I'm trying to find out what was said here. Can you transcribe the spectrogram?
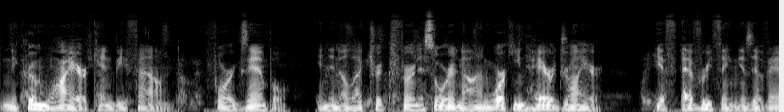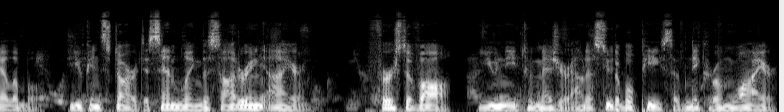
Nichrome wire can be found, for example, in an electric furnace or a non-working hair dryer. If everything is available, you can start assembling the soldering iron. First of all, you need to measure out a suitable piece of nichrome wire.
